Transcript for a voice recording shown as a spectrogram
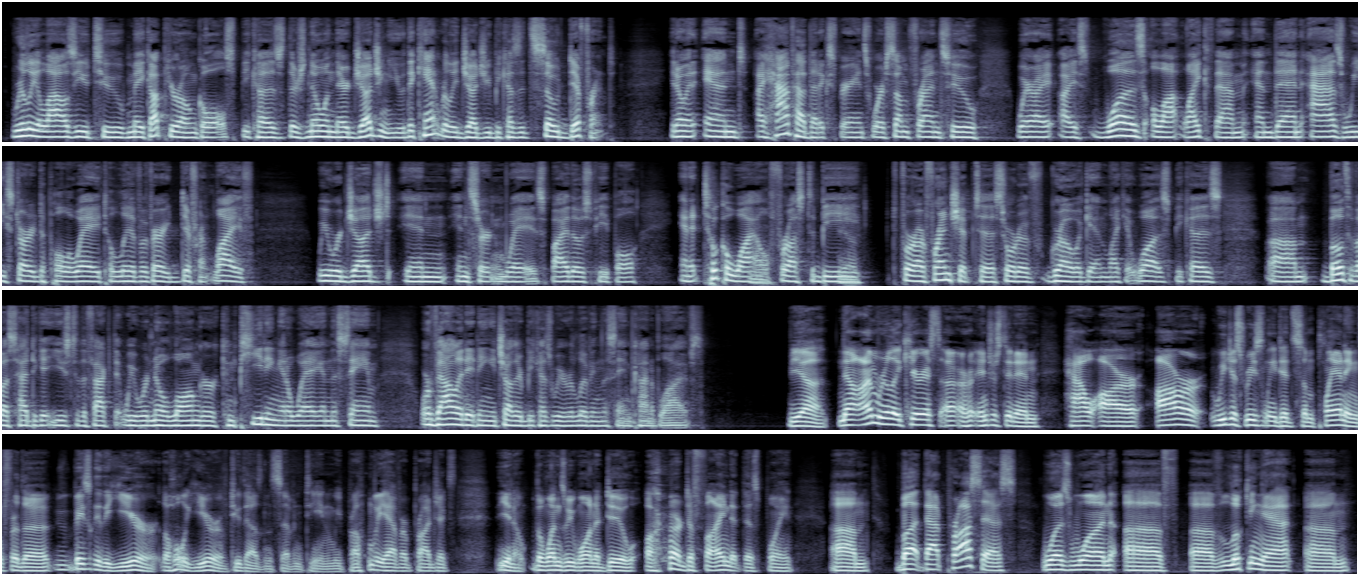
really allows you to make up your own goals because there's no one there judging you. They can't really judge you because it's so different. You know and, and i have had that experience where some friends who where I, I was a lot like them and then as we started to pull away to live a very different life we were judged in in certain ways by those people. And it took a while for us to be for our friendship to sort of grow again like it was because um, both of us had to get used to the fact that we were no longer competing in a way in the same or validating each other because we were living the same kind of lives Yeah. Now I'm really curious uh, or interested in how our our we just recently did some planning for the basically the year, the whole year of 2017. We probably have our projects, you know, the ones we want to do are defined at this point. Um, but that process was one of of looking at um,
